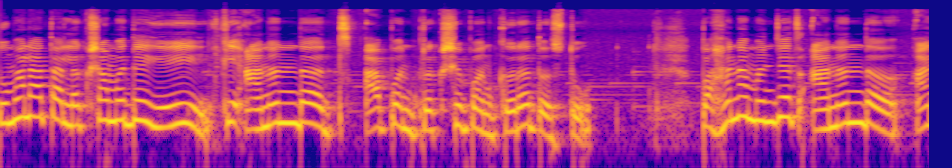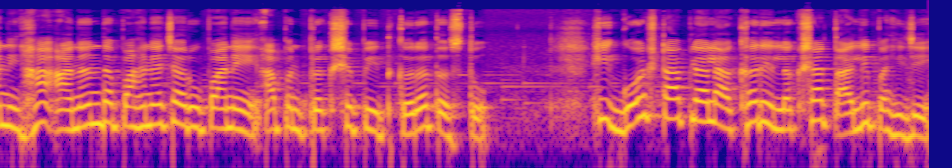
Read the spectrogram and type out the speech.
तुम्हाला आता लक्षामध्ये येईल की आनंदच आपण प्रक्षेपण करत असतो. पाहणं म्हणजेच आनंद आणि हा आनंद पाहण्याच्या रूपाने आपण प्रक्षेपित करत असतो. ही गोष्ट आपल्याला खरी लक्षात आली पाहिजे.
